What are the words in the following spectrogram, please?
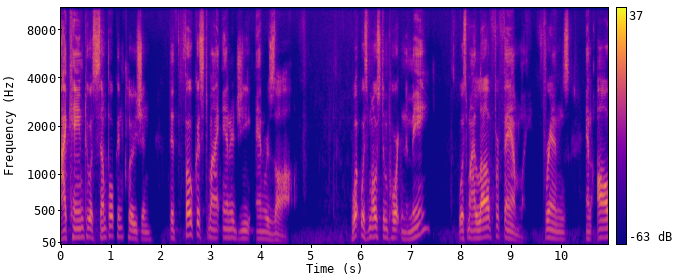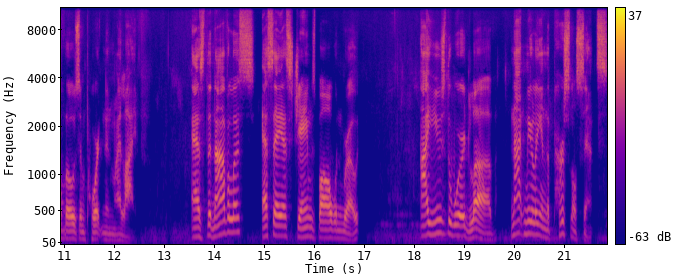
I came to a simple conclusion that focused my energy and resolve. What was most important to me was my love for family, friends, and all those important in my life. As the novelist, essayist James Baldwin wrote, I use the word love not merely in the personal sense,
